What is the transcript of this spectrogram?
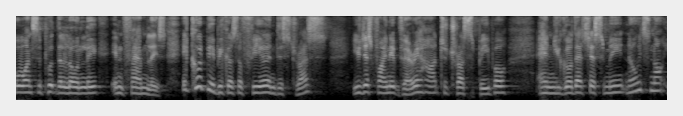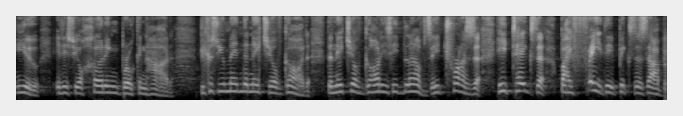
who wants to put the lonely in families. It could be because of fear and distrust. You just find it very hard to trust people. And you go, that's just me. No, it's not you. It is your hurting, broken heart. Because you made the nature of God. The nature of God is He loves, He trusts, He takes, by faith, He picks us up.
